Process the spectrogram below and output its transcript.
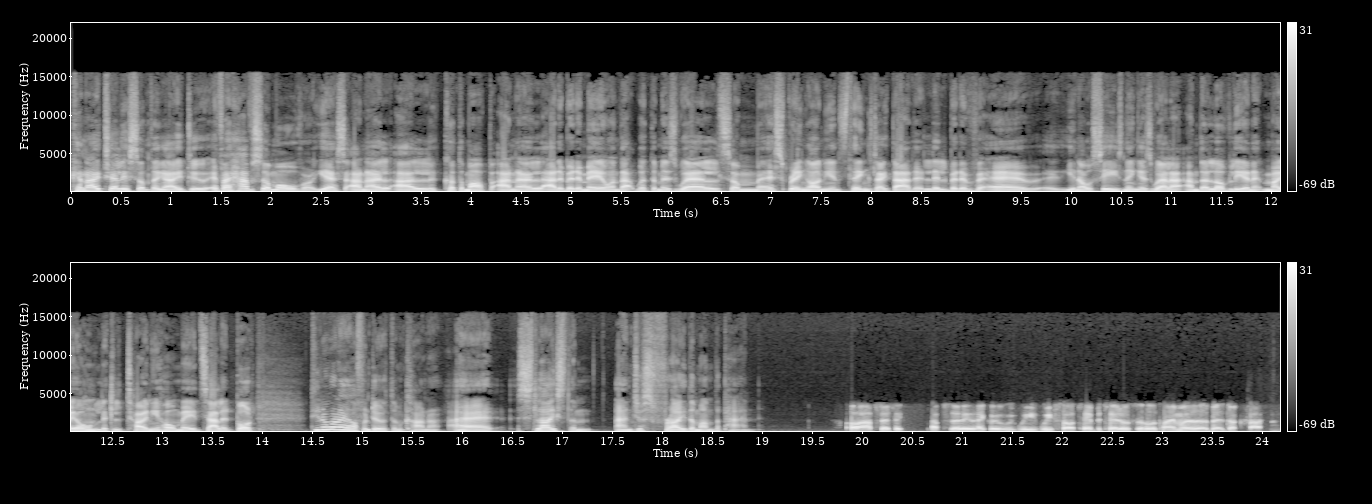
Can I tell you something I do? If I have some over, yes, and I'll I'll cut them up and I'll add a bit of mayo and that with them as well, some uh, spring onions, things like that, a little bit of uh, you know seasoning as well, and they're lovely and my own little tiny homemade salad. But do you know what I often do with them, Conor? Uh, slice them and just fry them on the pan. Oh, absolutely, absolutely. Like we we, we saute potatoes the whole time with a bit of duck fat and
